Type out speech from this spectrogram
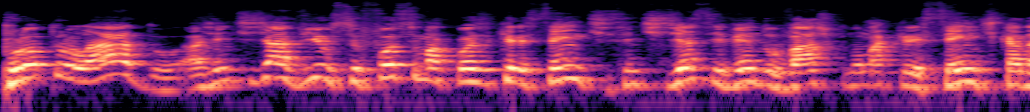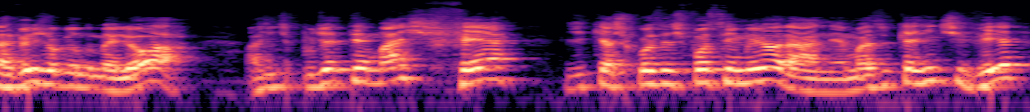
Por outro lado, a gente já viu, se fosse uma coisa crescente, se a gente estivesse vendo o Vasco numa crescente, cada vez jogando melhor, a gente podia ter mais fé de que as coisas fossem melhorar, né? Mas o que a gente vê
